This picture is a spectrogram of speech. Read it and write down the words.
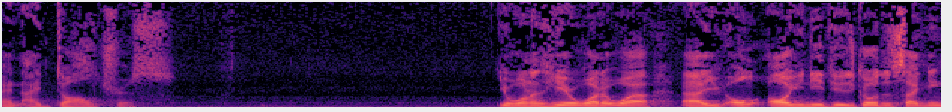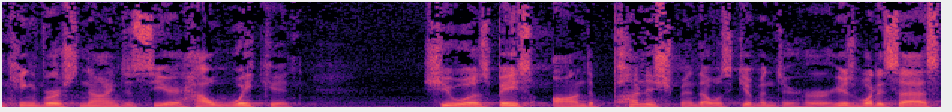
and idolatrous. You want to hear what it was? Uh, you, all, all, you need to do is go to Second King verse 9 to see how wicked she was based on the punishment that was given to her. Here's what it says,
